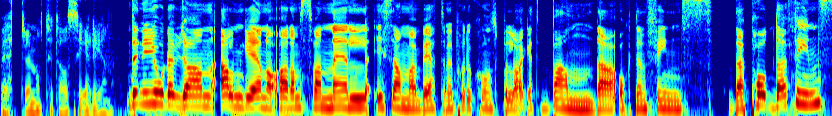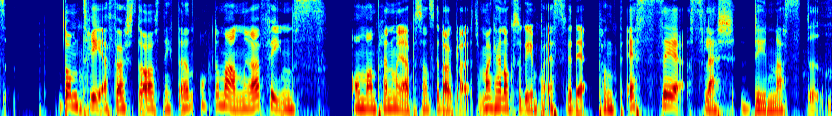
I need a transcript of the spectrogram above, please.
Bättre än 80-talsserien. Den är gjord av Jan Almgren och Adam Svanell i samarbete med produktionsbolaget Banda och den finns där poddar finns, de tre första avsnitten och de andra finns om man prenumererar på Svenska Dagbladet. Man kan också gå in på svd.se dynastin.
